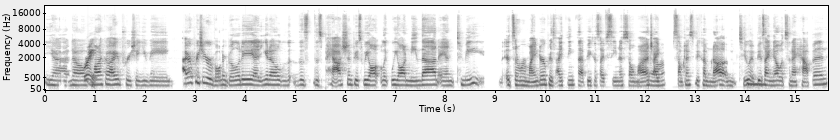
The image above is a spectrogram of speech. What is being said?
Yeah, no, right. Monica, I appreciate you being I appreciate your vulnerability and you know th- this this passion because we all like we all need that and to me it's a reminder because I think that because I've seen it so much, yeah. I sometimes become numb to mm-hmm. it because I know it's going to happen.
